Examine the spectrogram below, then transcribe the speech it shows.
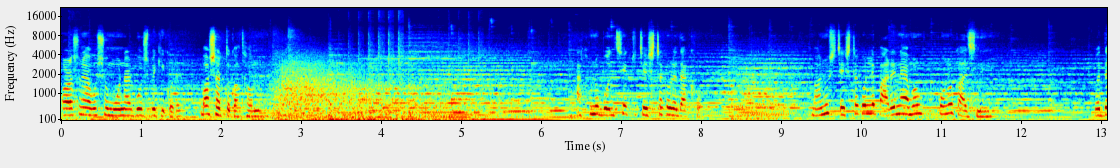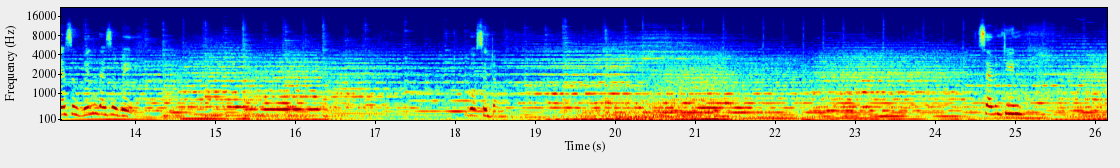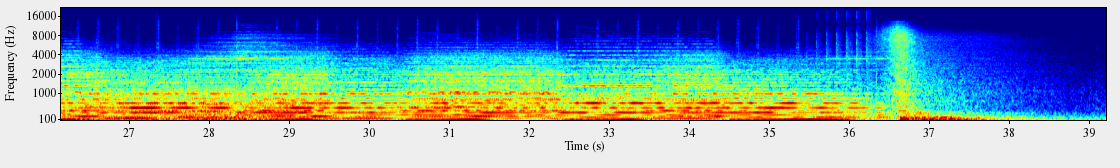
পড়াশোনায় অবশ্য মন আর বসবে কি করে? বসার তো কথাও নয়। এখনও বলছি একটু চেষ্টা করে দেখো। মানুষ চেষ্টা করলে পারে না এমন কোনো কাজ নেই। But there's a will, there's a way. Go sit down. Seventeen.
